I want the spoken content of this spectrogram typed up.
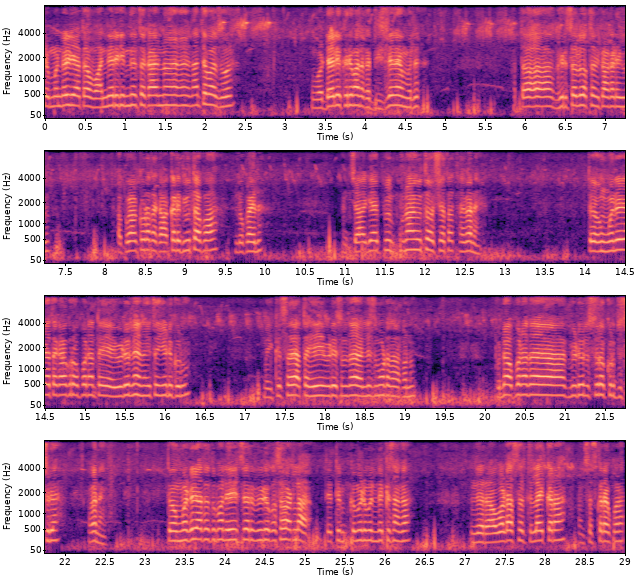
ते मंडळी आता वानेर गिंदेचं काय न- नाते बाजूवर वड्याली खरी माझा का दिसले नाही मला. आता घरी चालू जातो काकडे घेऊन. आपण काय करू आता काकडे देऊ पा लोकायला. आणि चहा घ्या पिऊन पुन्हा येतो शेतात हा का नाही? तर मुले आता काय करू आपण? आता व्हिडिओ नाही तर एडिट करू. मग कसं आहे आता हे व्हिडिओ समजा लईच मोठा झाला म्हणून? पुन्हा आपण आता व्हिडिओला सुरू करू दुसऱ्या हो का नाही? तर मंडळी आता तुम्हाला हे जर व्हिडिओ कसा वाटला ते तुम्ही कमेंटमध्ये नक्की सांगा. जर आवड असेल तर लाईक करा आणि सबस्क्राईब करा.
